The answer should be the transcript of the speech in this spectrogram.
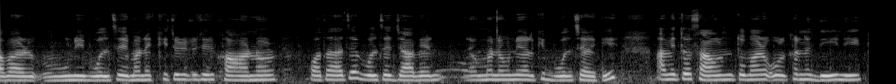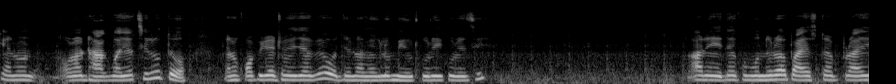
আবার উনি বলছে মানে খিচুড়ি টিচুড়ি খাওয়ানোর কথা আছে, বলছে যাবেন। মানে উনি আর কি বলছে আর কি, আমি তো সাউন্ড তোমার ওখানে দিইনি, কেন ওরা ঢাক বাজাচ্ছিল তো? কেন কপিরাইট হয়ে যাবে? ওর জন্য আমি এগুলো মিউট করেই করেছি। আর এই দেখো বন্ধুরা, পায়েসটা প্রায়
